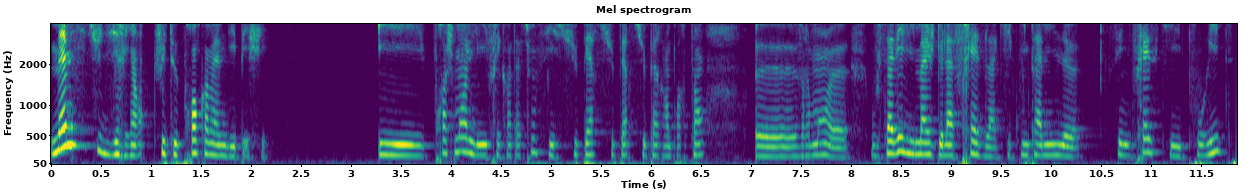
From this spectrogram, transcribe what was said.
même si tu dis rien tu te prends quand même des péchés et franchement les fréquentations c'est super super super important Euh, vraiment euh, vous savez l'image de la fraise là qui contamine euh, c'est une fraise qui est pourrite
